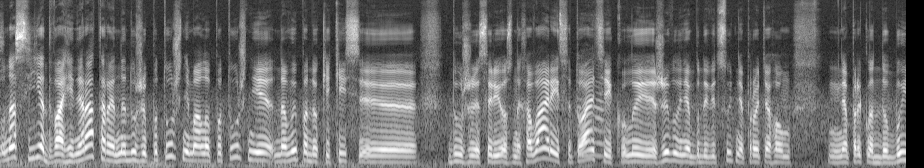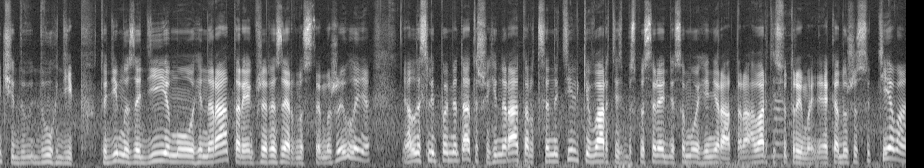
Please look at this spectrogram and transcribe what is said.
у нас є два генератори, не дуже потужні, малопотужні, на випадок якихось е, дуже серйозних аварій, ситуацій, коли живлення буде відсутнє протягом, наприклад, доби чи двох діб. Тоді ми задіємо генератор як вже резервну систему живлення. Але слід пам'ятати, що генератор це не тільки вартість безпосередньо самого генератора, а вартість утримання, яка дуже суттєва.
